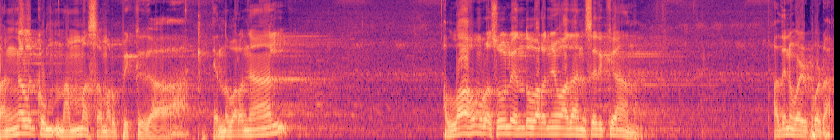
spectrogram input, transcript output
തങ്ങൾക്കും നമ്മ സമർപ്പിക്കുക എന്ന് പറഞ്ഞാൽ അള്ളാഹും റസൂൽ എന്തു പറഞ്ഞു അതനുസരിക്കാന്ന് അതിന് വഴിപ്പെടാം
